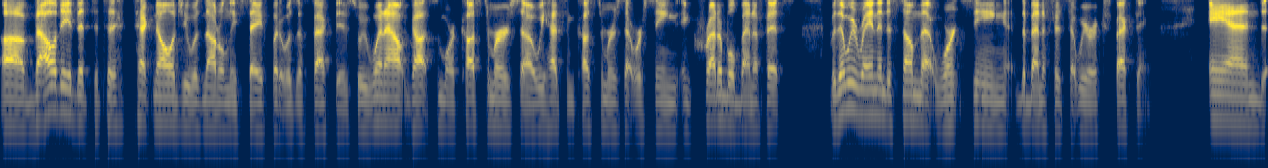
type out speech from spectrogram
Uh, validated that the t- technology was not only safe but it was effective. So we went out, got some more customers. Uh, we had some customers that were seeing incredible benefits, but then we ran into some that weren't seeing the benefits that we were expecting. And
